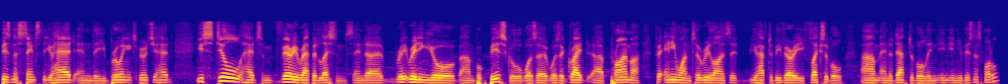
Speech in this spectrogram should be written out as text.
business sense that you had and the brewing experience you had, you still had some very rapid lessons. And uh, re- reading your um, book Beer School was a was a great uh, primer for anyone to realise that you have to be very flexible um, and adaptable in, in, in your business model.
